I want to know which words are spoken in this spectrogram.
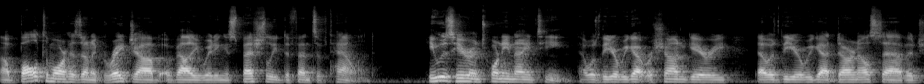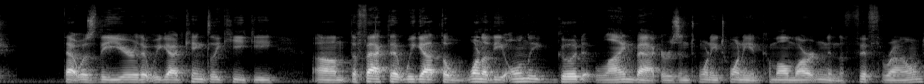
Now, Baltimore has done a great job evaluating, especially defensive talent. He was here in 2019. That was the year we got Rashan Gary. That was the year we got Darnell Savage. That was the year that we got Kingsley Keke. Um, the fact that we got the one of the only good linebackers in 2020 in Kamal Martin in the fifth round.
